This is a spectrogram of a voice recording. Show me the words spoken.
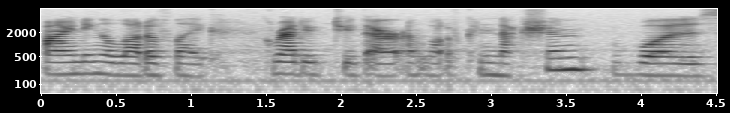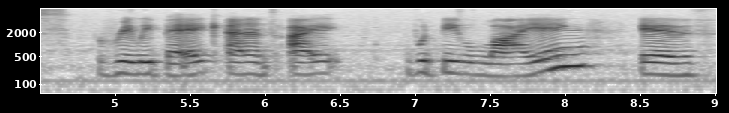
finding a lot of like gratitude there a lot of connection was really big. And I would be lying if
